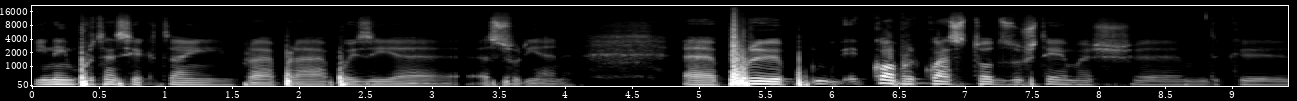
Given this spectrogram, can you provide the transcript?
e na importância que tem para, para a poesia açoriana. Uh, por, cobre quase todos os temas uh, de, que,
